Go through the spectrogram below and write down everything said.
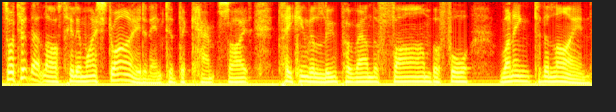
So I took that last hill in my stride and entered the campsite, taking the loop around the farm before running to the line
